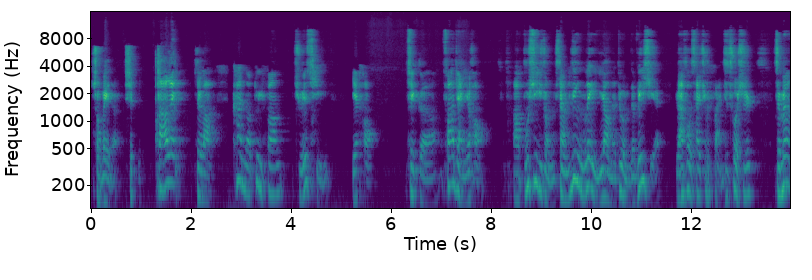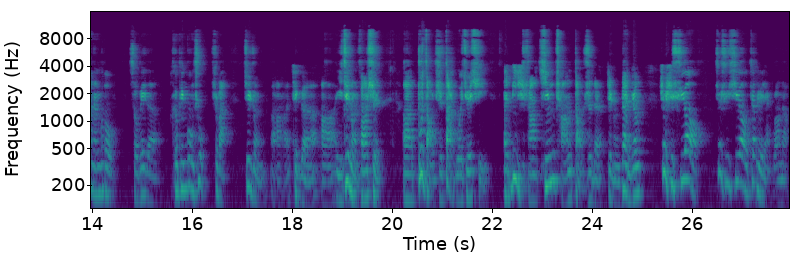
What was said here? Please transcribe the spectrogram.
所谓的是他类，对吧？看到对方崛起也好，这个发展也好，啊，不是一种像另类一样的对我们的威胁，然后采取反制措施，怎么样能够所谓的和平共处，是吧？这种啊，这个啊，以这种方式啊，不导致大国崛起，在历史上经常导致的这种战争，这是需要。这是需要战略眼光的，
